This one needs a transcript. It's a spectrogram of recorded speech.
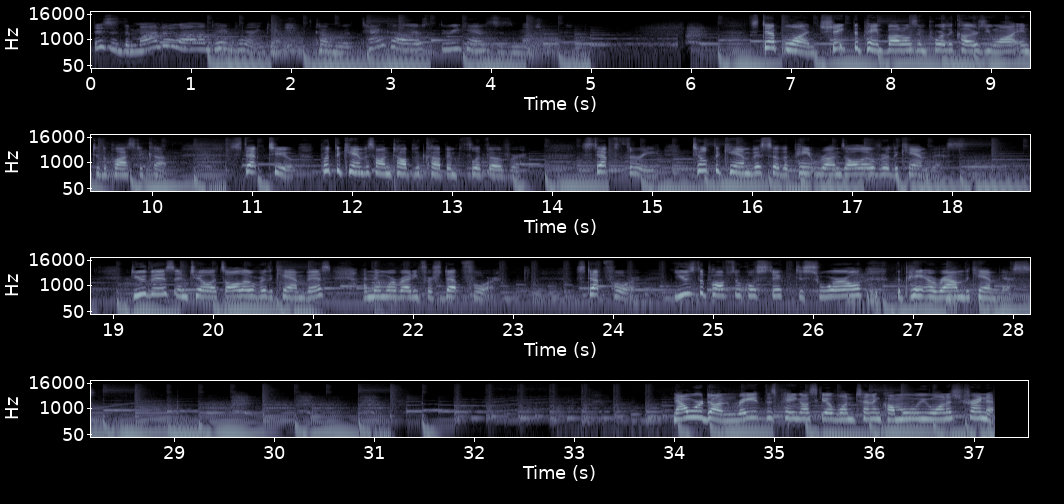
This is the Mondo Llama paint pouring kit. It comes with 10 colors, 3 canvases, and much more. Step 1. Shake the paint bottles and pour the colors you want into the plastic cup. Step 2. Put the canvas on top of the cup and flip over. Step 3. Tilt the canvas so the paint runs all over the canvas. Do this until it's all over the canvas and then we're ready for step 4. Step 4. Use the popsicle stick to swirl the paint around the canvas. Now we're done. Rate this painting on scale of 1 to 10 and comment what you want us to try next.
